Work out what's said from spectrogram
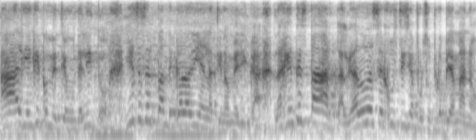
a alguien que cometió un delito. Y ese es el pan de cada día en Latinoamérica. La gente está harta al grado de hacer justicia por su propia mano.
